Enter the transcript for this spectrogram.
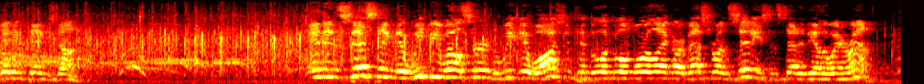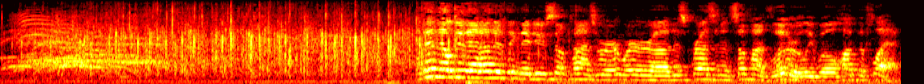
getting things done. And insisting that we'd be well served if we get Washington to look a little more like our best run cities instead of the other way around. And then they'll do that other thing they do sometimes where, where uh, this president sometimes literally will hug the flag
